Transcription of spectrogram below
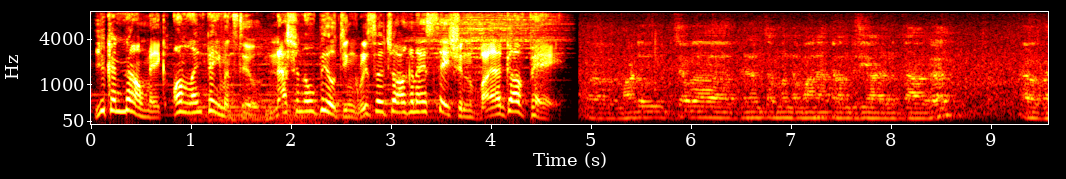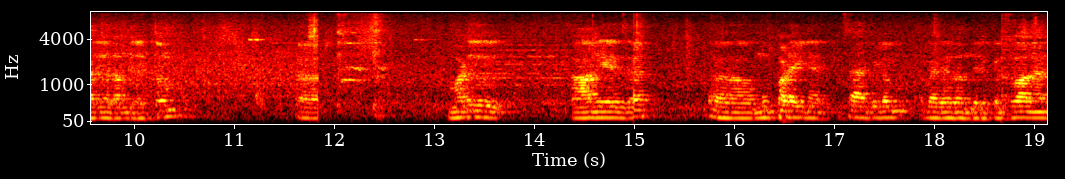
You can now make online payments to National Building Research Organization via GovPay. அஹ், மடு உற்சவ தினம் சம்பந்தமான கலந்துரையாடலுக்காக அஹ், வருகை தந்திருக்கும் அஹ், மடு ஆலய அஹ், முப்படையினர் சார்பிலும் வருகை தந்திருக்கும் சுகாதார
